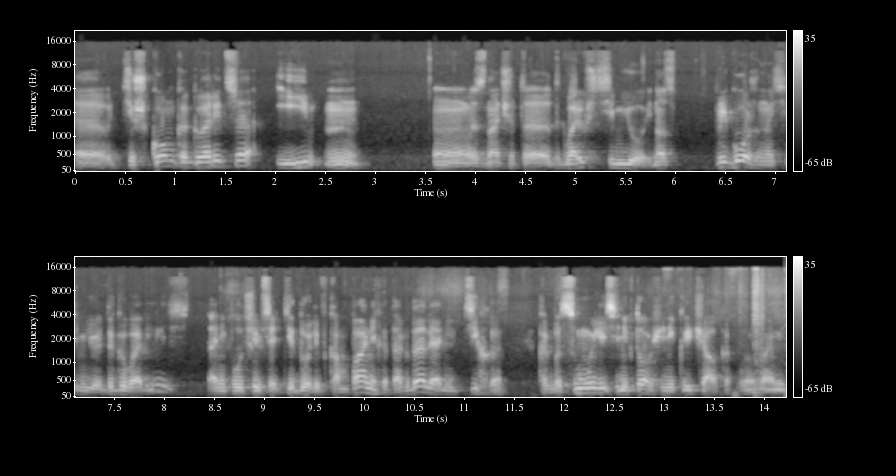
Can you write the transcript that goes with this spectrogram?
э, тишком, как говорится, и, э, значит, договорившись с семьей. Но с Пригожиной семьей договорились, они получили всякие доли в компаниях и так далее, они тихо как бы смылись, и никто вообще не кричал, как мы знаем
